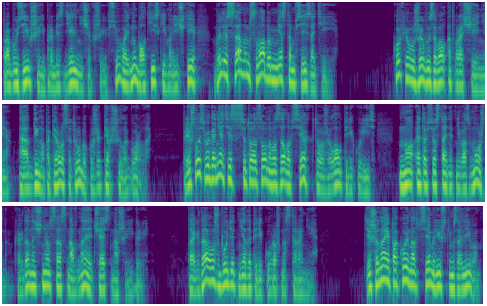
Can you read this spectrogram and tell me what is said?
Пробузившие и пробездельничавшие всю войну балтийские морячки были самым слабым местом всей затеи. Кофе уже вызывал отвращение, а от дыма папирос и трубок уже першило горло. Пришлось выгонять из ситуационного зала всех, кто желал перекурить, но это все станет невозможным, когда начнется основная часть нашей игры. Тогда уж будет не до перекуров на стороне. Тишина и покой над всем Рижским заливом.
